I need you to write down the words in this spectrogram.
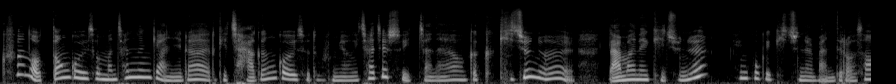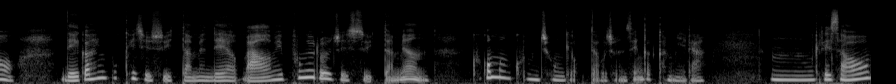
큰 어떤 거에서만 찾는 게 아니라 이렇게 작은 거에서도 분명히 찾을 수 있잖아요. 그러니까 그 기준을 나만의 기준을 행복의 기준을 만들어서 내가 행복해질 수 있다면 내 마음이 풍요로워질 수 있다면 그것만큼 좋은 게 없다고 저는 생각합니다. 음, 그래서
